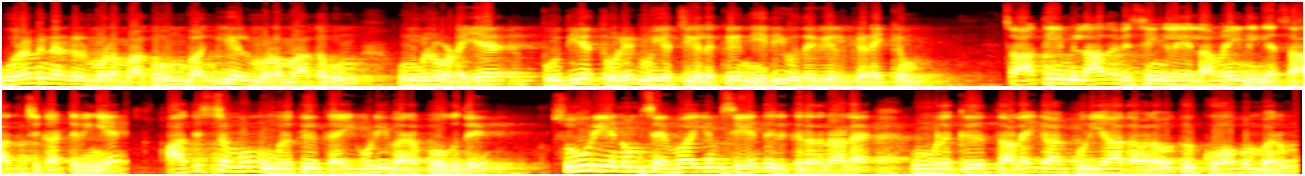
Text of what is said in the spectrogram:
உறவினர்கள் மூலமாகவும் வங்கிகள் மூலமாகவும் உங்களுடைய புதிய தொழில் முயற்சிகளுக்கு நிதி உதவிகள் கிடைக்கும். சாத்தியமில்லாத விஷயங்களை எல்லாமே நீங்க சாதிச்சு காட்டுவீங்க. அதிர்ஷ்டமும் உங்களுக்கு கைகூடி வரப்போகுது. சூரியனும் செவ்வாயும் சேர்ந்து இருக்கிறதுனால உங்களுக்கு தலைகால் புரியாத அளவுக்கு கோபம் வரும்.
